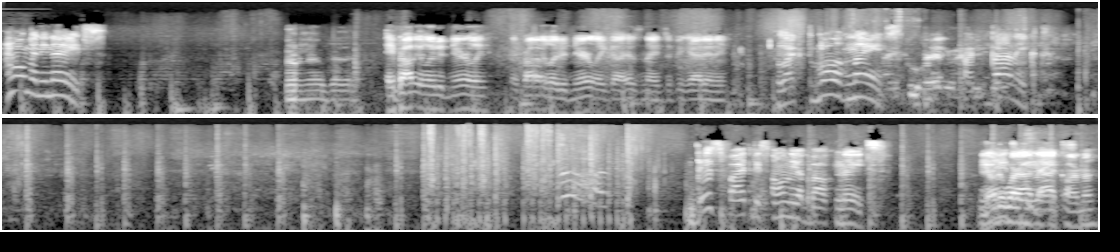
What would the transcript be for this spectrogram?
How many nades? I don't know, brother. He probably looted nearly. They probably looted nearly. Got his nades if he had any. Like 12 nades. I panicked. This fight is only about nades. Go to where I and died, nades. Karma.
